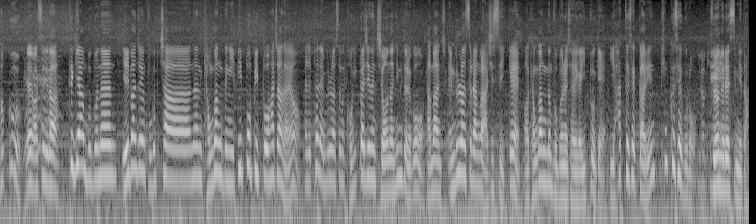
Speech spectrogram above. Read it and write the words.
덕구. 네, 맞습니다. 특이한 부분은 일반적인 구급차는 경광등이 삐뽀삐뽀 하잖아요. 사실 펫 앰뷸런스는 거기까지는 지원은 힘들고 다만 앰뷸런스라는 걸 아실 수 있게 어, 경광등 부분을 저희가 이쁘게 이 하트 색깔인 핑크색으로 이렇게. 구현을 했습니다.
